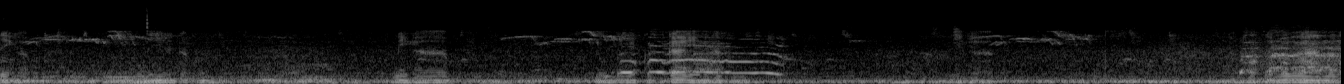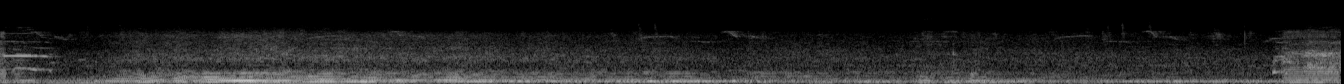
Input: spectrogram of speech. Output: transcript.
นี่ครับ นี่นะครับผม นี่ครับดูบรรยากาศใกลนะครับผม นี่ครับความสดงดงามนะครับผม นี่ครับผม ครับ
